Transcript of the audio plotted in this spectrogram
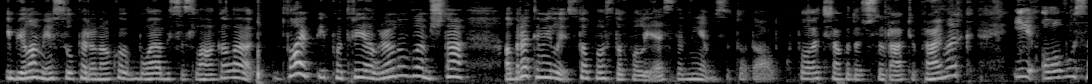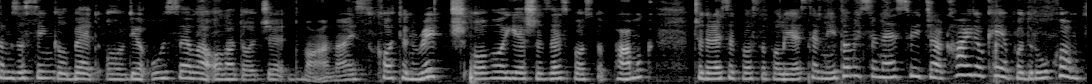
i bila mi je super, onako boja bi se slagala. 2,5-3 eura, ono gledam šta, ali brate mili, 100% polijester, nije mi se to dalo kupovati, tako da ću se vratiti u Primark. I ovu sam za single bed ovdje uzela, ova dođe 12. Cotton Rich, ovo je 60% pamuk, 40% polijester, ni to mi se ne sviđa, kind ok pod rukom,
